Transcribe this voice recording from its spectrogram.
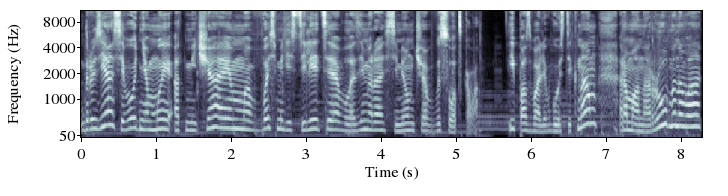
Друзья, сегодня мы отмечаем 80-летие Владимира Семеновича Высоцкого. И позвали в гости к нам Романа Рубанова,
